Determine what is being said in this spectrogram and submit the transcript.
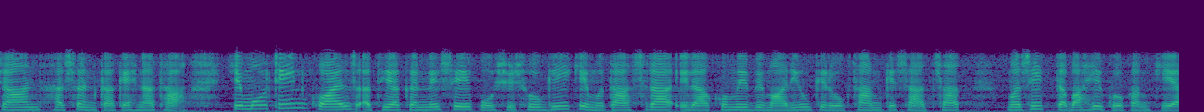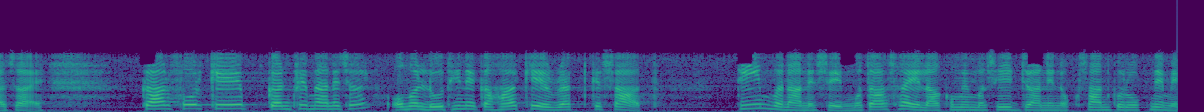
शान हसन का कहना था। कि मोटीन क्वाइल्स अथिया करने से कोशिश होगी कि मुतासर इलाकों में बीमारियों की रोकथाम के साथ साथ मजीद तबाही को कम किया जाए। कारफोर के कंट्री मैनेजर उमर लोधी ने कहा कि रेक्ट के साथ टीम बनाने से मुतासर इलाकों में मजीद जानी नुकसान को रोकने में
